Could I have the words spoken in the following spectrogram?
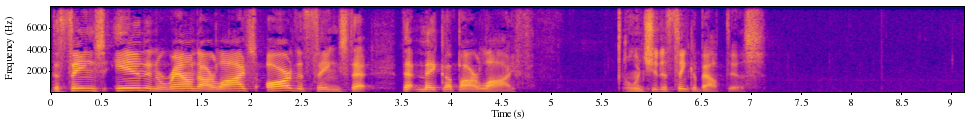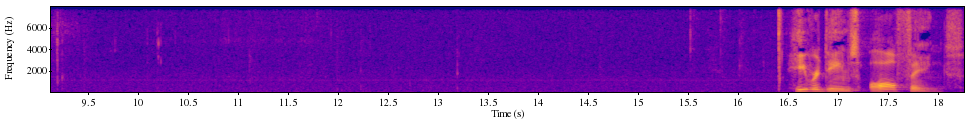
The things in and around our lives are the things that, that make up our life. I want you to think about this. He redeems all things.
